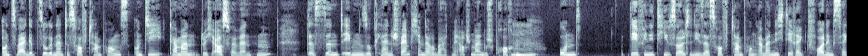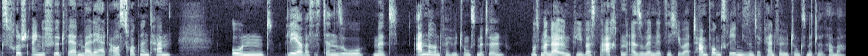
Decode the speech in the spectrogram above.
Und zwar gibt es sogenannte Soft-Tampons und die kann man durchaus verwenden. Das sind eben so kleine Schwämmchen, darüber hatten wir auch schon mal gesprochen. Mhm. Und definitiv sollte dieser Soft-Tampon aber nicht direkt vor dem Sex frisch eingeführt werden, weil der halt austrocknen kann. Und Lea, was ist denn so mit anderen Verhütungsmitteln? Muss man da irgendwie was beachten? Also wenn wir jetzt nicht über Tampons reden, die sind ja kein Verhütungsmittel, aber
